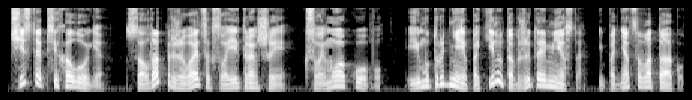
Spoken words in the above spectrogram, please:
Чистая психология. Солдат приживается к своей траншее, к своему окопу, и ему труднее покинуть обжитое место и подняться в атаку.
